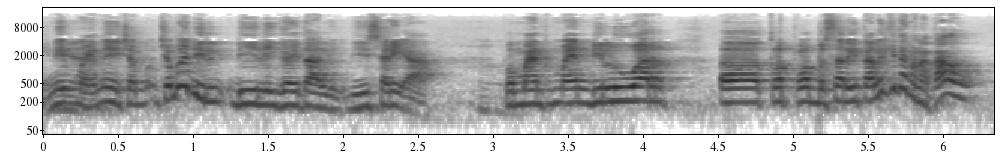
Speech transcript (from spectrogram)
ini Iya. pemain ini. Coba coba di, di Liga Italia di Serie A. Pemain-pemain di luar eh, klub-klub besar Italia kita mana tahu?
